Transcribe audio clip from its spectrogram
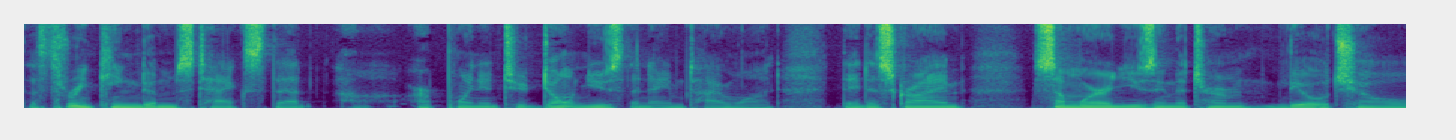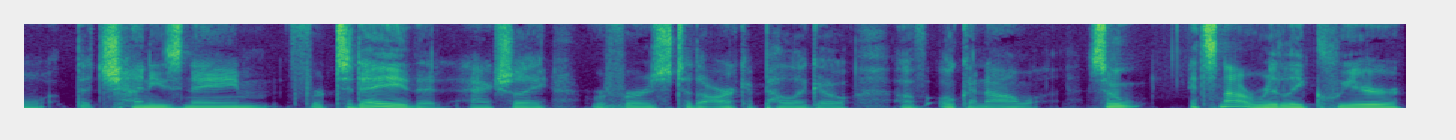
The Three Kingdoms texts that uh, are pointed to don't use the name Taiwan. They describe somewhere using the term Liu Liuqiu, the Chinese name for today that actually refers to the archipelago of Okinawa. So it's not really clear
